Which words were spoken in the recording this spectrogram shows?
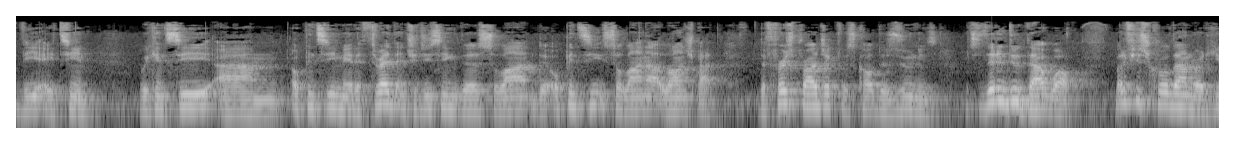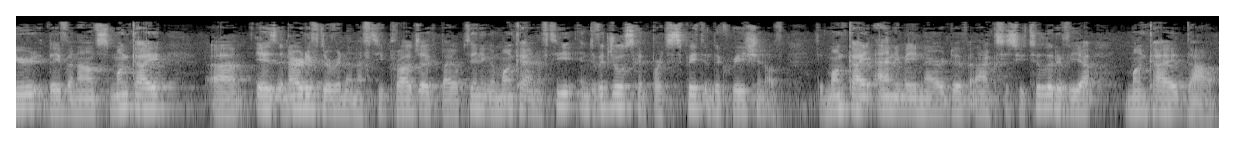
the 18th, we can see um, OpenSea made a thread introducing the Solana, the OpenSea Solana Launchpad. The first project was called the Zunies, which didn't do that well. But if you scroll down right here, they've announced Monkai uh, is a narrative-driven NFT project. By obtaining a Monkai NFT, individuals can participate in the creation of the Monkai anime narrative and access utility via Monkai DAO.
